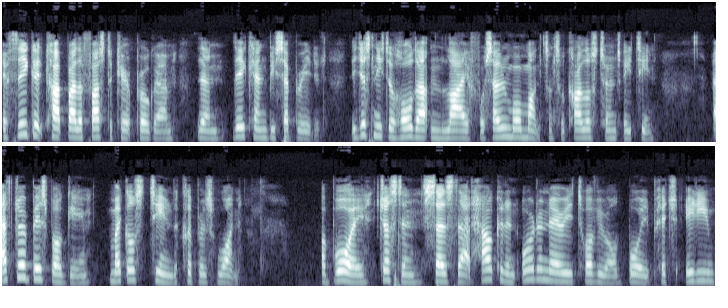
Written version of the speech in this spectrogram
If they get caught by the foster care program, then they can be separated. They just need to hold out and lie for seven more months until Carlos turns 18. After a baseball game, Michael's team, the Clippers, won. A boy, Justin, says that how could an ordinary 12-year-old boy pitch 80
